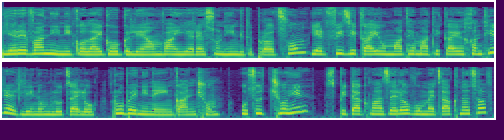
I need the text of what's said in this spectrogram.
Երևանի Նիկոլայ Գոգլի անվան 35 դպրոցում, երբ ֆիզիկայի ու մաթեմատիկայի խնդիր էր լինում լուծելու, Ռուբենին էին կանչում։ Ուսուցչուհին սպիտակ մազերով ու մեծ ակնոցով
